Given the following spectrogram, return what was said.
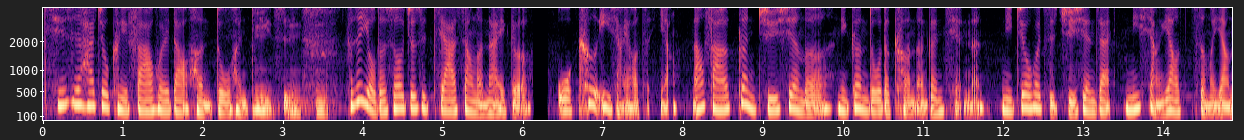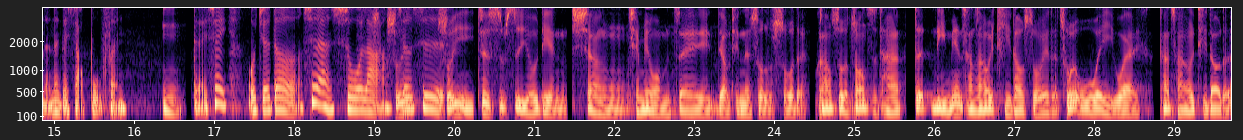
其实他就可以发挥到很多很极致。嗯嗯嗯、可是有的时候就是加上了那一个我刻意想要怎样，然后反而更局限了你更多的可能跟潜能，你就会只局限在你想要怎么样的那个小部分。嗯，对，所以我觉得虽然说啦，就是所以这是不是有点像前面我们在聊天的时候说的？我刚刚说的庄子他的里面常常会提到所谓的除了无为以外，他常常会提到的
